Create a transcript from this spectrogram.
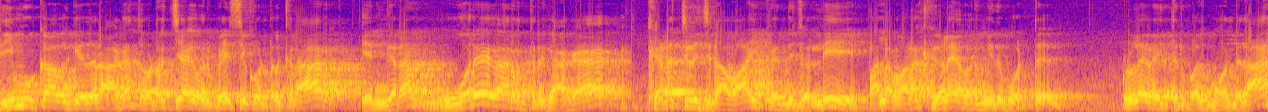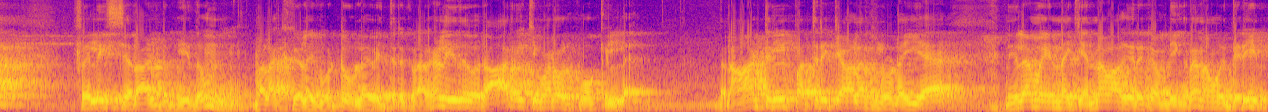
திமுகவுக்கு எதிராக தொடர்ச்சியாக அவர் பேசிக் கொண்டிருக்கிறார் என்கிற ஒரே காரணத்திற்காக கிடைச்சிடுச்சுடா வாய்ப்பு என்று சொல்லி பல வழக்குகளை அவர் மீது போட்டு உள்ளே வைத்திருப்பது போன்றுதான் ஃபெலிக்ஸ் ஜெரால்டு மீதும் வழக்குகளை போட்டு உள்ளே வைத்திருக்கிறார்கள். இது ஒரு ஆரோக்கியமான ஒரு போக்கு இல்லை. இந்த நாட்டில் பத்திரிகையாளர்களுடைய நிலைமை இன்னைக்கு என்னவாக இருக்குது அப்படிங்கிறது நமக்கு தெரியும்.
